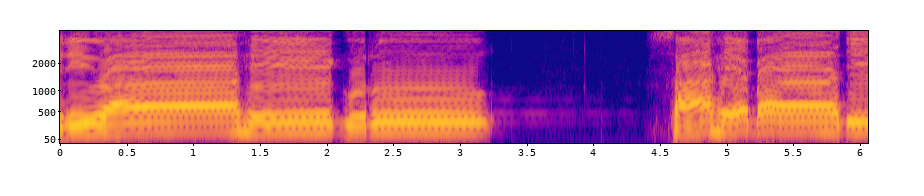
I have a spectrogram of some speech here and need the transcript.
ਸ੍ਰੀ ਵਾਹਿਗੁਰੂ ਸਾਹਿਬ ਜੀ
